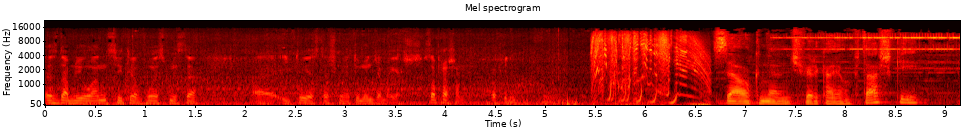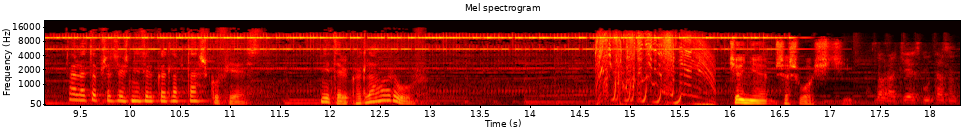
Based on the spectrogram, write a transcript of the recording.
SW1 City of Westminster i tu jesteśmy, tu będziemy jeść. Zapraszam po chwili. Za oknem ćwierkają ptaszki, ale to przecież nie tylko dla ptaszków jest. Nie tylko dla orłów. Cienie przeszłości. Dobra, gdzie jest prezent?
